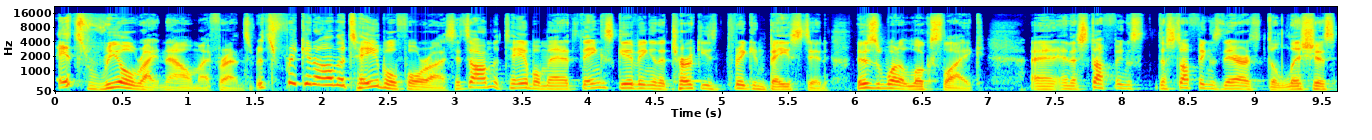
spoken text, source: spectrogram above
it's real right now, my friends. It's freaking on the table for us. It's on the table, man. It's Thanksgiving and the turkey's freaking basted. This is what it looks like, and, and the stuffing's the stuffing's there. It's delicious.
